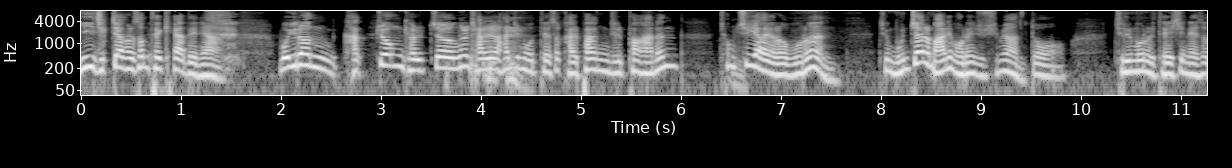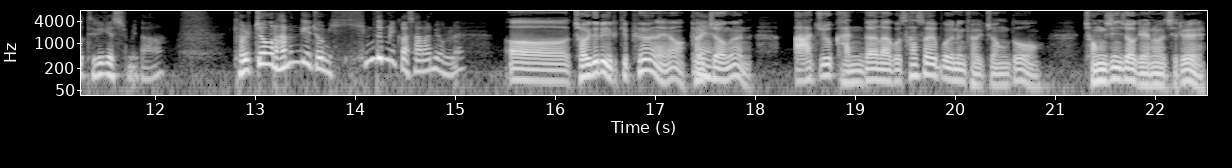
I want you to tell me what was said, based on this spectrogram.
이 직장을 선택해야 되냐 뭐 이런 각종 결정을 잘 하지 못해서 갈팡질팡하는 청취자 여러분은 지금 문자를 많이 보내주시면 또 질문을 대신해서 드리겠습니다. 결정을 하는 게 좀 힘듭니까 사람이 원래? 어 저희들이 이렇게 표현해요. 네. 결정은 아주 간단하고 사소해 보이는 결정도 정신적 에너지를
